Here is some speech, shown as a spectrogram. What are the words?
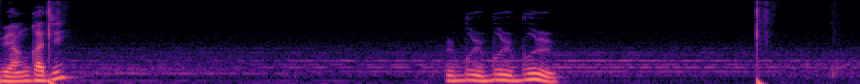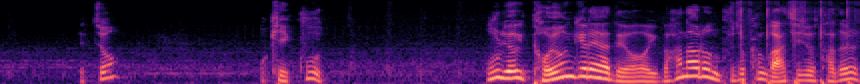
왜안 가지? 물, 물, 물, 물. 됐죠? 오케이, 굿. 물 여기 더 연결해야 돼요. 이거 하나로는 부족한 거 아시죠, 다들?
